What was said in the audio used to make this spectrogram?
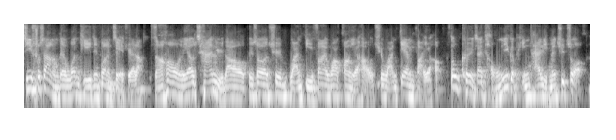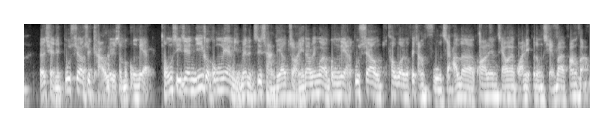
技术上的问题已经不能解决了，然后你要参与到，比如说去玩 DeFi 挖矿也好，去玩 GameFi 也好，都可以在同一个平台里面去做，而且你不需要去考虑什么公链。同时间，一个公链里面的资产你要转移到另外一个公链，不需要透过一个非常复杂的跨链桥来管理不同钱包的方法，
